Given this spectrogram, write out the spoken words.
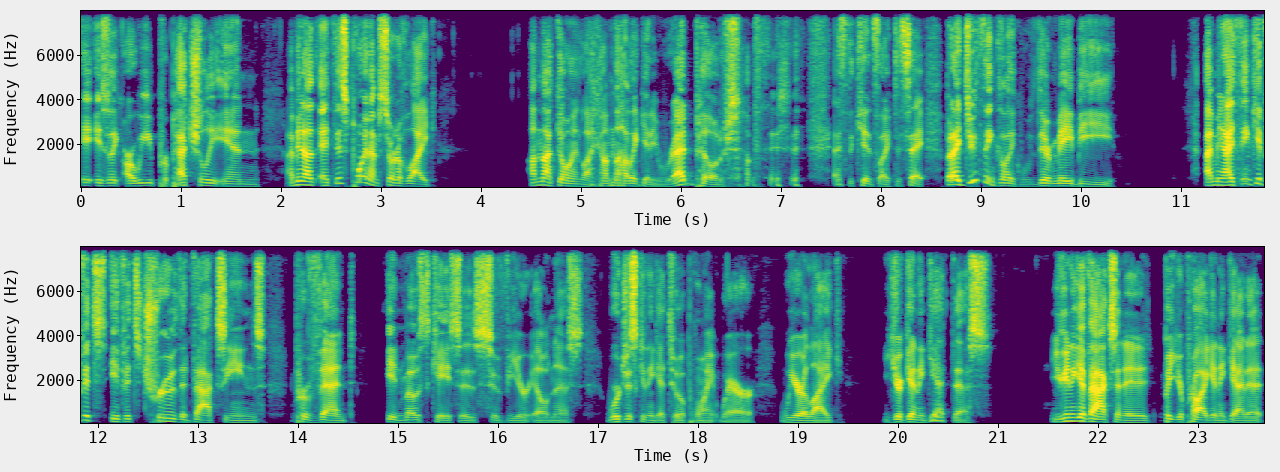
is like are we perpetually in i mean at this point i'm sort of like i'm not going like i'm not like getting red pilled or something as the kids like to say. But i do think like there may be i mean i think if it's if it's true that vaccines prevent in most cases severe illness we're just going to get to a point where we are like you're going to get this. You're going to get vaccinated but you're probably going to get it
